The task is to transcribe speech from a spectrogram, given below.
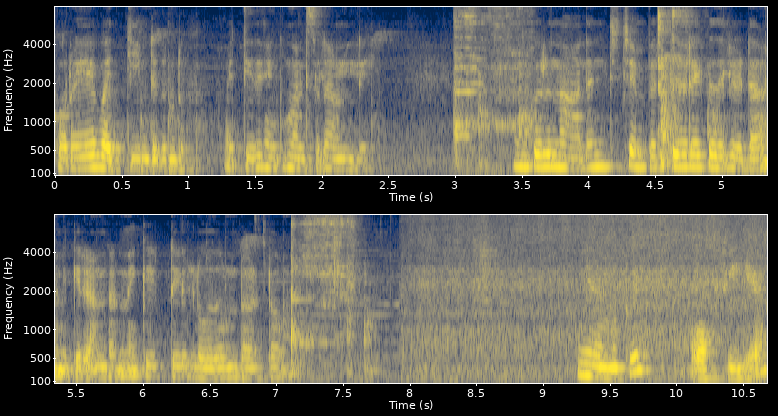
കുറേ വറ്റിയിട്ടുണ്ട് കണ്ടു? വറ്റിയത് ഞങ്ങൾക്ക് മനസ്സിലാണല്ലേ? നമുക്കൊരു നാലഞ്ച് ചെമ്പരത്തി വരെയൊക്കെ ഇതിലിടാം എനിക്ക് രണ്ടെണ്ണം കിട്ടിയുള്ളൂ അതുകൊണ്ട് കേട്ടോ ഇനി നമുക്ക് ഓഫ് ചെയ്യാം.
